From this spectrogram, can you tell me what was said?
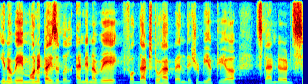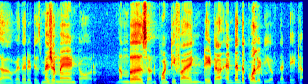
in a way monetizable and in a way for that to happen there should be a clear standards uh, whether it is measurement or numbers on quantifying data and then the quality of that data.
